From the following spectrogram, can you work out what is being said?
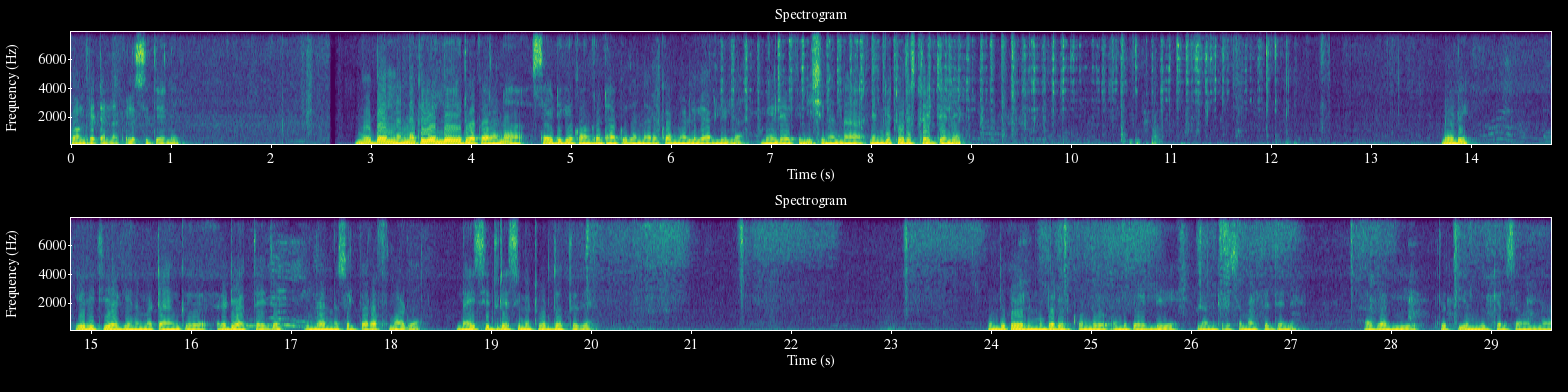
ಕಾಂಕ್ರೀಟನ್ನು ಕಳಿಸಿದ್ದೇನೆ ಮೊಬೈಲ್ ನನ್ನ ಕೈಯಲ್ಲೇ ಇರುವ ಕಾರಣ ಸೈಡಿಗೆ ಕಾಂಕ್ರೀಟ್ ಹಾಕುವುದನ್ನು ರೆಕಾರ್ಡ್ ಮಾಡಲಿಕ್ಕೆ ಆಗಲಿಲ್ಲ. ಮೇಲೆ ಫಿನಿಷಿಂಗನ್ನು ನಿಮಗೆ ತೋರಿಸ್ತಾ ಇದ್ದೇನೆ. ನೋಡಿ, ಈ ರೀತಿಯಾಗಿ ನಮ್ಮ ಟ್ಯಾಂಕ್ ರೆಡಿ ಆಗ್ತಾ ಇದೆ. ಇದನ್ನು ಸ್ವಲ್ಪ ರಫ್ ಮಾಡುವ. ನೈಸ್ ಇದ್ದರೆ ಸಿಮೆಂಟ್ ಹೊಡೆದೋಗ್ತದೆ ಒಂದು ಕೈಯಲ್ಲಿ ಮೊಬೈಲ್ ಇಟ್ಕೊಂಡು ಒಂದು ಕೈಯಲ್ಲಿ ನಾನು ಕೆಲಸ ಮಾಡ್ತಿದ್ದೇನೆ ಹಾಗಾಗಿ ಪ್ರತಿಯೊಂದು ಕೆಲಸವನ್ನು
